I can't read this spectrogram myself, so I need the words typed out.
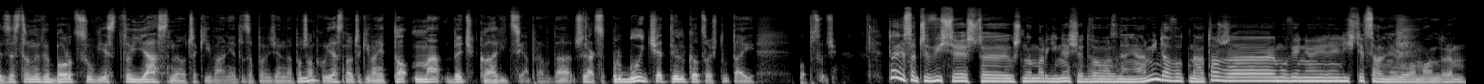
ze strony wyborców jest to jasne oczekiwanie, to co powiedziałem na początku, jasne oczekiwanie, to ma być koalicja, prawda? Czy Tak. spróbujcie tylko coś tutaj popsuć. To jest oczywiście jeszcze już na marginesie dwoma zdaniami dowód na to, że mówienie o jednej liście wcale nie było mądrym.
